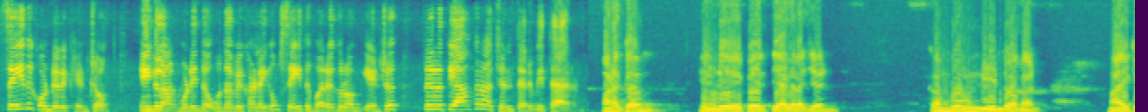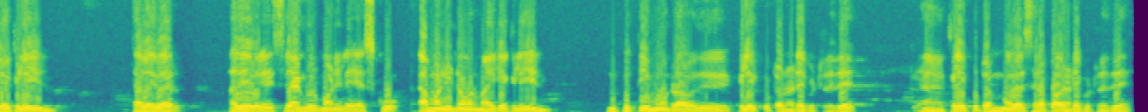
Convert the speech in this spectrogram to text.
செய்து கொண்டிருக்கின்றோம். எங்களால் முடிந்த உதவிகளையும் செய்து வருகிறோம் என்று திரு. தியாகராஜன் தெரிவித்தார். வணக்கம். என்னுடைய பேர் தியாகராஜன். கம்பூன் லிண்டோகன். மாயக்கா கிளையின் தலைவர் அதேவரை சிலாங்கூர் மாநில எஸ்கோ. அம்மா லிண்டோகன் மாயக்கா கிளையின் முப்பத்தி மூன்றாவது கிளை கூட்டம் நடைபெற்றது. கிளை கூட்டம் மிக சிறப்பாக நடைபெற்றது.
